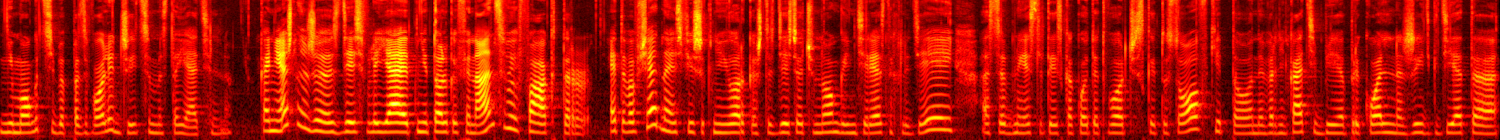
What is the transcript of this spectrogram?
не могут себе позволить жить самостоятельно. Конечно же, здесь влияет не только финансовый фактор. Это вообще одна из фишек Нью-Йорка, что здесь очень много интересных людей, особенно если ты из какой-то творческой тусовки, то наверняка тебе прикольно жить где-то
